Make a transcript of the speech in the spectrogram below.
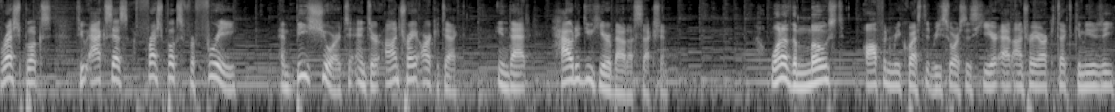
freshbooks to access FreshBooks for free and be sure to enter EntreArchitect in that How Did You Hear About Us section. One of the most often requested resources here at EntreArchitect Community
